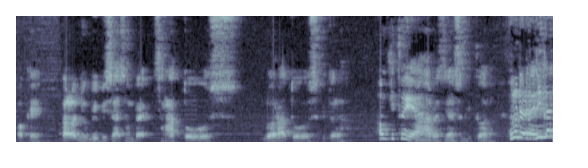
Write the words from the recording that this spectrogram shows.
Oke, kalau newbie bisa sampai 100, 200 gitu lah. Oh gitu ya. Nah, harusnya segituan. Lu dari tadi kan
